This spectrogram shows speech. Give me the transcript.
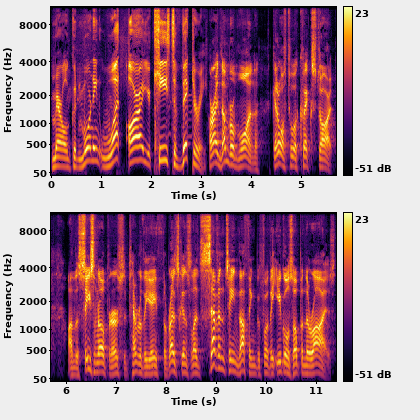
Merrill, good morning. What are your keys to victory? All right, number 1, get off to a quick start. On the season opener, September the 8th, the Redskins led 17 0 before the Eagles opened their eyes.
